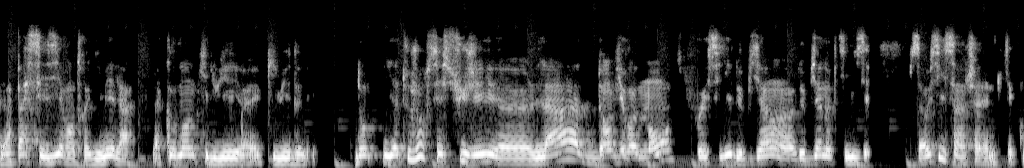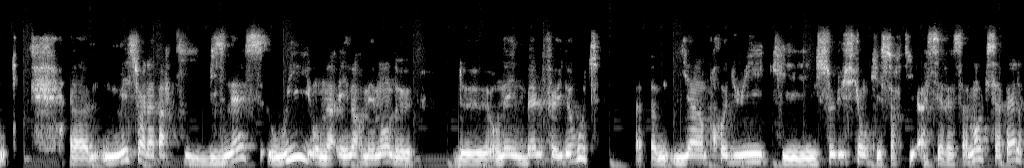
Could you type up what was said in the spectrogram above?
elle va pas saisir, entre guillemets, la, la commande qui lui est, euh, qui lui est donnée. Donc il y a toujours ces sujets-là euh, d'environnement qu'il faut essayer de bien, euh, de bien optimiser. Ça aussi, c'est un challenge technique. Euh, mais sur la partie business, oui, on a énormément de, on a une belle feuille de route. il y a un produit une solution qui est sortie assez récemment qui s'appelle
